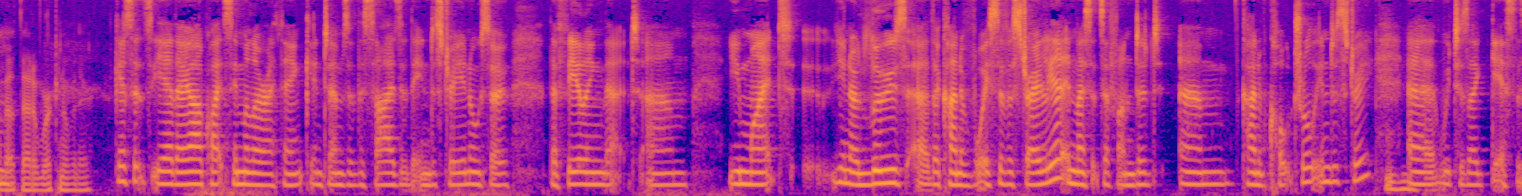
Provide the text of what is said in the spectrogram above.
about that and working over there? Guess it's yeah they are quite similar i think in terms of the size of the industry and also the feeling that um, you might you know lose uh, the kind of voice of australia unless it's a funded um, kind of cultural industry uh, which is i guess the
